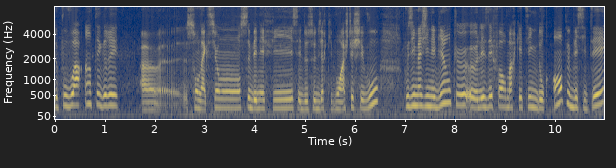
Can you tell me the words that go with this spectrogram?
de pouvoir intégrer euh, son action, ses bénéfices et de se dire qu'ils vont acheter chez vous, vous imaginez bien que euh, les efforts marketing donc en publicité,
